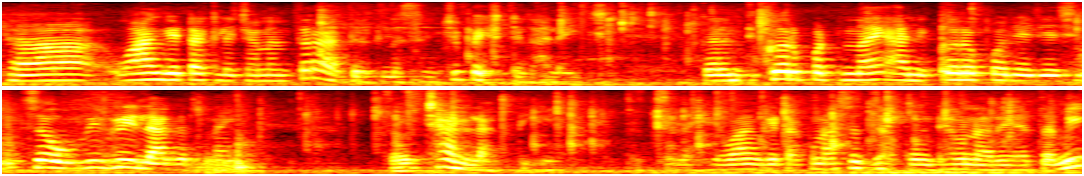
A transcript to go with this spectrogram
ह्या वांगे टाकल्याच्या नंतर अद्रक लसणची पेस्ट घालायची. कारण ती करपट नाही आणि करपल्याची अशी चव वेगळी लागत नाही. चव छान लागते ही. तर चला हे वांगे टाकून असंच झाकून ठेवणार आहे आता मी.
